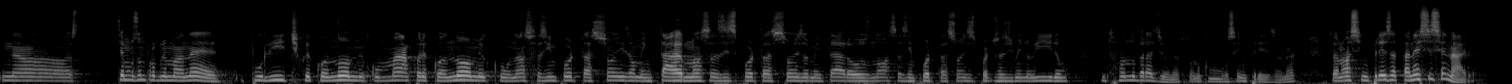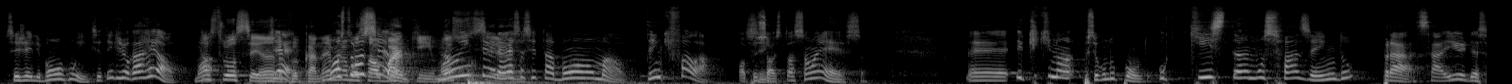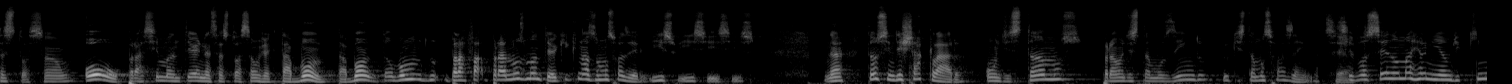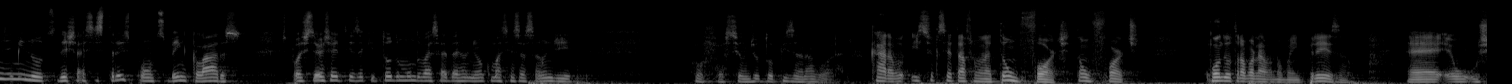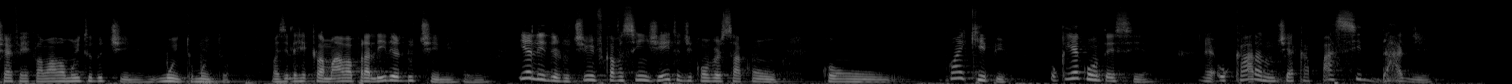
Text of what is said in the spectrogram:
nós temos um problema, né? Político, econômico, macroeconômico, nossas importações aumentaram, nossas exportações aumentaram, ou as nossas importações e exportações diminuíram. Não estou falando do Brasil, né? Estou falando como você empresa, né? Então a nossa empresa está nesse cenário, seja ele bom ou ruim. Você tem que jogar real. Tá? Mostra o oceano é, pro cara, não é mostra mostrar o, o barquinho. não interessa se está bom ou mal. Tem que falar. Ó, pessoal, Sim. a situação é essa. É, e o que, que nós. Segundo ponto, o que estamos fazendo para sair dessa situação ou para se manter nessa situação, já que tá bom, tá bom? Então vamos para nos manter. O que, que nós vamos fazer? Isso, isso, isso, isso. Né? Então, assim, deixar claro onde estamos, para onde estamos indo e o que estamos fazendo. Certo. Se você, numa reunião de 15 minutos, deixar esses três pontos bem claros, você pode ter certeza que todo mundo vai sair da reunião com uma sensação de. Ufa, eu sei onde eu estou pisando agora. Cara, isso que você está falando é tão forte, tão forte. Quando eu trabalhava numa empresa, é, eu, o chefe reclamava muito do time, muito, muito. Mas ele reclamava para líder do time. Uhum. E a líder do time ficava sem jeito de conversar com, com, com a equipe. O que, que acontecia? É, o cara não tinha capacidade,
